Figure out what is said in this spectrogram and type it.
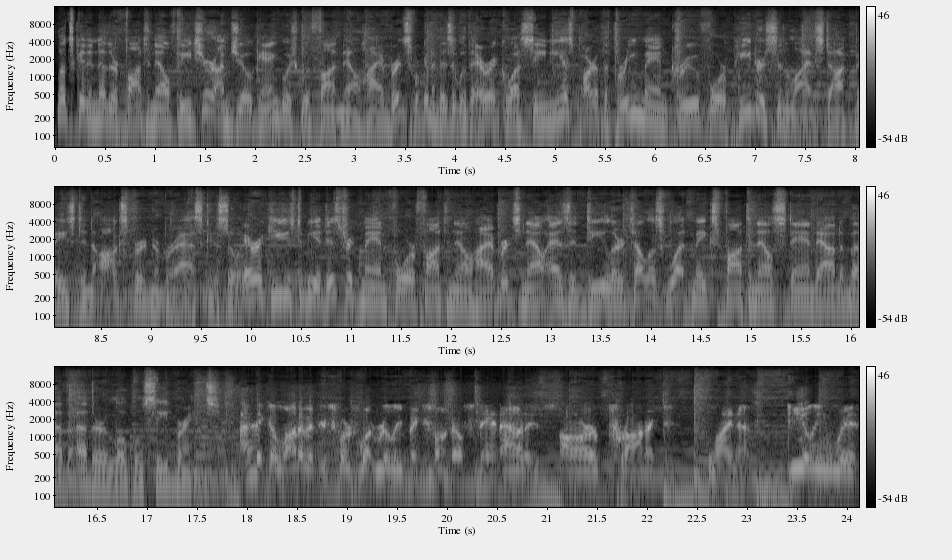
Let's get another Fontanelle feature. I'm Joe Gangwish with Fontanelle Hybrids. We're going to visit with Eric Guasini as part of the three-man crew for Peterson Livestock based in Oxford, Nebraska. So Eric, you used to be a district man for Fontanelle Hybrids. Now as a dealer, tell us what makes Fontanelle stand out above other local seed brands. I think a lot of it, as far as what really makes Fontanelle stand out, is our product lineup dealing with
